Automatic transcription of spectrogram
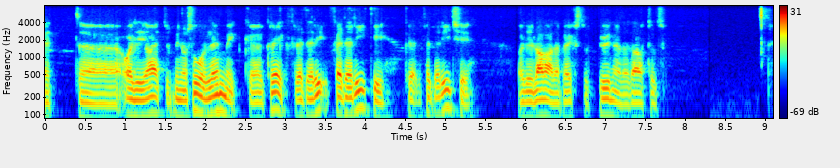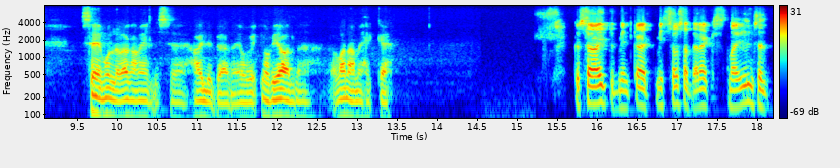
et äh, oli aetud minu suur lemmik Craig Federi, Federici, Federici oli lavale pekstud, küünele taotud. See mulle väga meeldis, see hallipealne joviaalne vanameheke kas sa aitad mind ka, et mis osa ta rääkis, ma ilmselt.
